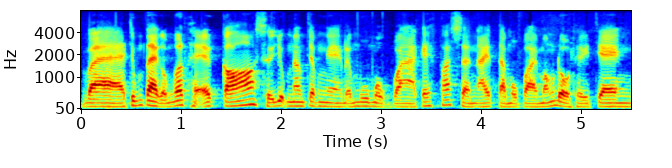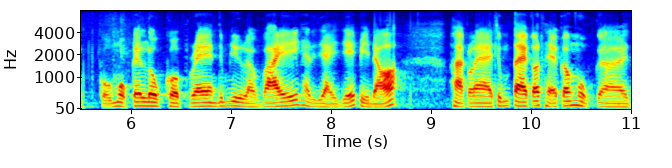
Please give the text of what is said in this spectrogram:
Và chúng ta cũng có thể có sử dụng 500 ngàn để mua một vài cái fashion item, một vài món đồ thời trang của một cái local brand giống như là váy hay là giày dép gì đó. Hoặc là chúng ta có thể có một uh,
